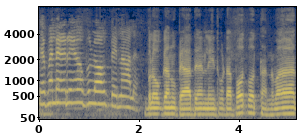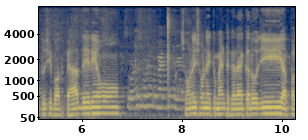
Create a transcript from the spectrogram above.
ਤੇ ਮੈਂ ਲੈ ਰਿਹਾ ਬਲੌਗ ਦੇ ਨਾਲ। ਬਲੌਗਾਂ ਨੂੰ ਪਿਆਰ ਦੇਣ ਲਈ ਤੁਹਾਡਾ ਬਹੁਤ ਬਹੁਤ ਧੰਨਵਾਦ। ਤੁਸੀਂ ਬਹੁਤ ਪਿਆਰ ਦੇ ਰਹੇ ਹੋ। ਸੋਹਣੇ ਸੋਹਣੇ ਕਮੈਂਟ ਕਰਿਆ ਕਰੋ ਜੀ। ਆਪਾਂ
